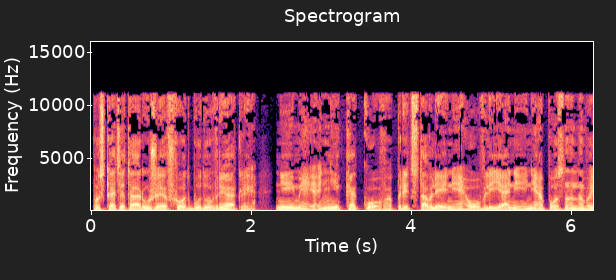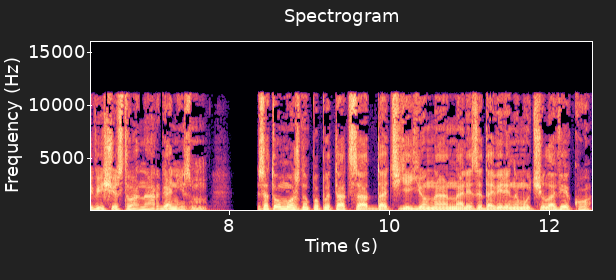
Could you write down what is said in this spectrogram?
Пускать это оружие в ход буду вряд ли, не имея никакого представления о влиянии неопознанного вещества на организм. Зато можно попытаться отдать ее на анализы доверенному человеку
